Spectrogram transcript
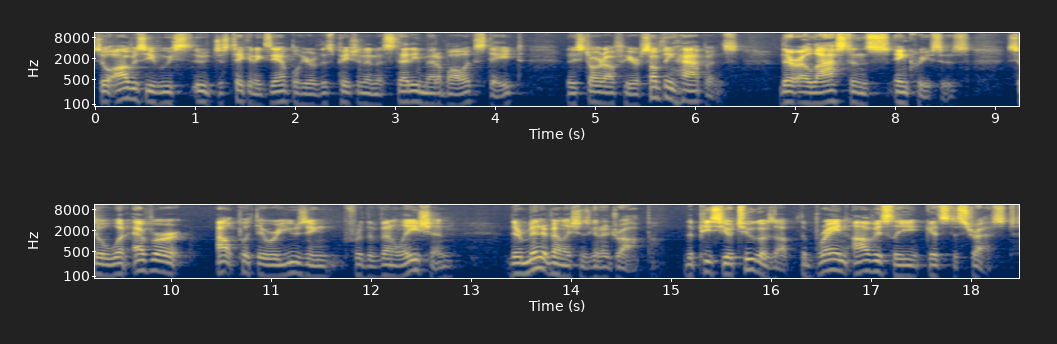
So obviously, if we uh, just take an example here of this patient in a steady metabolic state, they start off here, something happens, their elastance increases. So whatever output they were using for the ventilation, their minute ventilation is going to drop. The PCO2 goes up. The brain obviously gets distressed.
